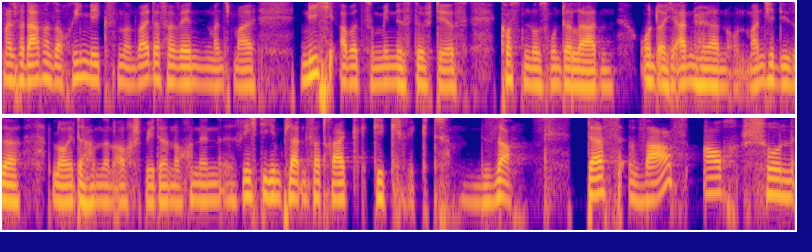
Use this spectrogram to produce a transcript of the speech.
Manchmal darf man es auch remixen und weiterverwenden, manchmal nicht, aber zumindest dürft ihr es kostenlos runterladen und euch anhören. Und manche dieser Leute haben dann auch später noch einen richtigen Plattenvertrag gekriegt. So. Das war's auch schon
